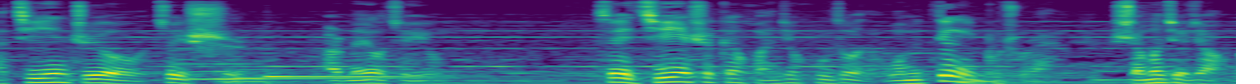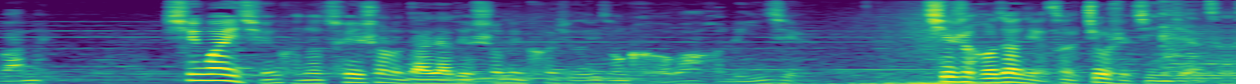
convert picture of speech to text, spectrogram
啊基因只有最适而没有最优，所以基因是跟环境互作的。我们定义不出来什么就叫完美。新冠疫情可能催生了大家对生命科学的一种渴望和理解。其实核酸检测就是基因检测，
